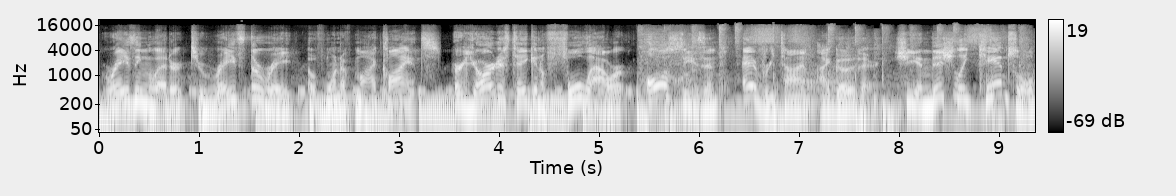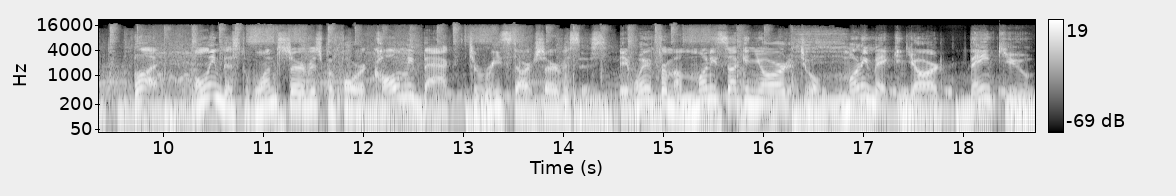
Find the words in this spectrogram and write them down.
raising letter to raise the rate of one of my clients. Her yard has taken a full hour all season every time I go there. She initially canceled, but only missed one service before calling me back to restart services. It went from a money sucking yard to a money making yard thank you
